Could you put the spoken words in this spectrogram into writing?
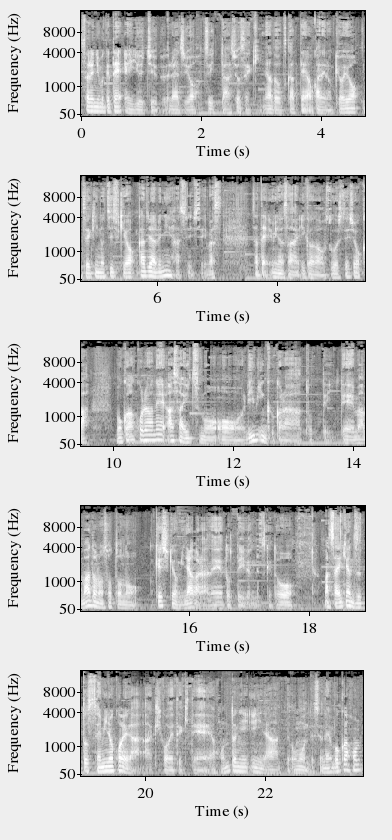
それに向けて、YouTube、ラジオ、Twitter、書籍などを使ってお金の教養、税金の知識をカジュアルに発信しています。さて、皆さんいかがお過ごしでしょうか？僕はこれをね朝いつもリビングから撮っていて、まあ、窓の外の景色を見ながらね撮っているんですけど、まあ、最近はずっとセミの声が聞こえてきて本当にいいなって思うんですよね。僕は本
